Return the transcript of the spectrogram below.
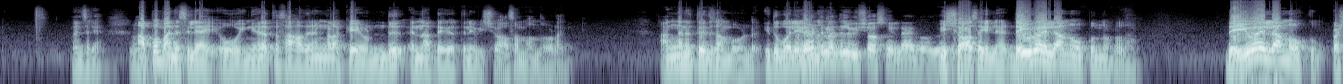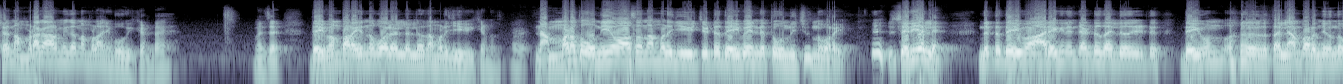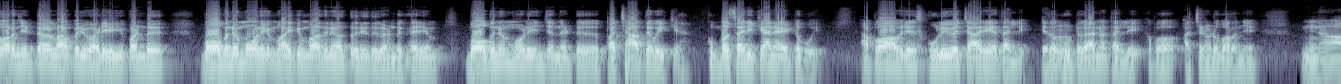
മനസ്സിലായി? അപ്പോൾ മനസ്സിലായി ഓ ഇങ്ങനത്തെ സാധനങ്ങളൊക്കെ ഉണ്ട് എന്ന് അദ്ദേഹത്തിന് വിശ്വാസം വന്നു തുടങ്ങി. അങ്ങനത്തെ ഒരു സംഭവമുണ്ട്. ഇതുപോലെ വിശ്വാസം ഇല്ല വിശ്വാസമില്ല. ദൈവം എല്ലാം നോക്കും എന്നുള്ളതാണ്. ദൈവം എല്ലാം നോക്കും. പക്ഷേ നമ്മുടെ കാർമ്മികം നമ്മൾ അനുഭവിക്കണ്ടേ? മനസ്സിലായി? ദൈവം പറയുന്ന പോലെ അല്ലല്ലോ നമ്മൾ ജീവിക്കണത്. നമ്മുടെ തോന്നിയ വാസം നമ്മൾ ജീവിച്ചിട്ട് ദൈവം എന്നെ തോന്നിച്ചു എന്ന് പറയും. ശരിയല്ലേ? എന്നിട്ട് ദൈവം ആരെങ്കിലും രണ്ട് തല്ല് തല്ലിട്ട് ദൈവം തല്ലാൻ പറഞ്ഞു എന്ന് പറഞ്ഞിട്ടുള്ള പരിപാടിയാണ് ഈ പണ്ട് ബോബനും മോളിയും വായിക്കുമ്പോൾ അതിനകത്തൊരു ഇത് കണ്ട്. കാര്യം ബോബനും മോളിയും ചെന്നിട്ട് പശ്ചാത്തപിക്കുക കുമ്പസരിക്കാനായിട്ട് പോയി. അപ്പോൾ അവർ സ്കൂളിൽ വെച്ച് ആരെയെ തല്ലി. ഏതോ കൂട്ടുകാരനെ തല്ലി. അപ്പോൾ അച്ഛനോട് പറഞ്ഞ്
